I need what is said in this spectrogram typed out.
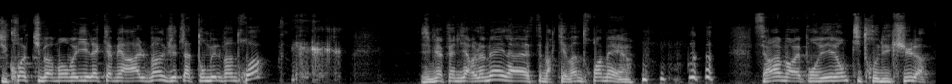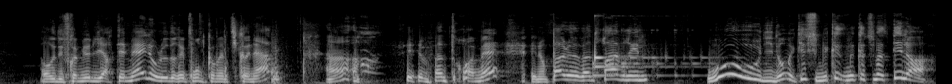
tu crois que tu vas m'envoyer la caméra à le 20 que je vais te la tomber le 23 J'ai bien fait de lire le mail, hein, c'était marqué 23 mai. hein. C'est vrai, elle m'a répondu non, petit trou du cul là. Oh, il ferait mieux de lire tes mails au lieu de répondre comme un petit connard. Hein C'est le 23 mai et non pas le 23 avril. Ouh, dis donc, mais qu'est-ce qui se passe là?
